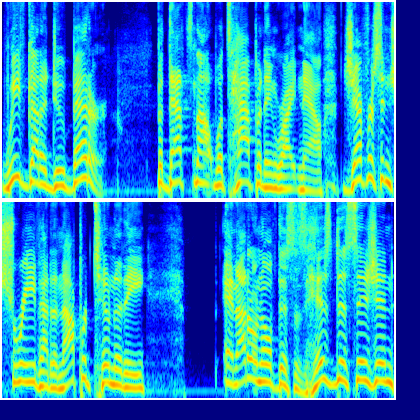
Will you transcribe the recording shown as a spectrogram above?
we've got to do better. But that's not what's happening right now. Jefferson Shreve had an opportunity and I don't know if this is his decision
